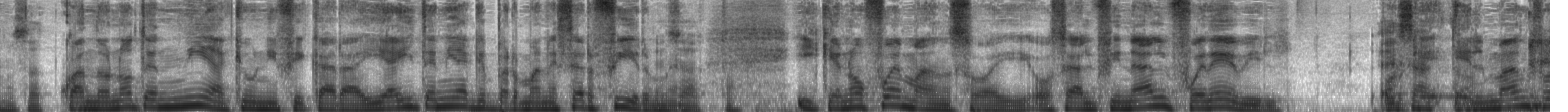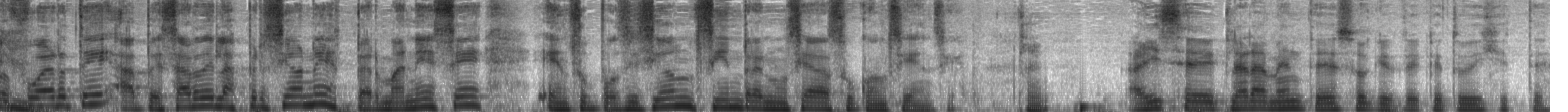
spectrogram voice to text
Exacto. cuando no tenía que unificar ahí, ahí tenía que permanecer firme. Exacto. Y que no fue manso ahí, o sea, al final fue débil. Porque Exacto. el manso es fuerte, a pesar de las presiones, permanece en su posición sin renunciar a su conciencia. Sí. Ahí se ve claramente eso que, que tú dijiste,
